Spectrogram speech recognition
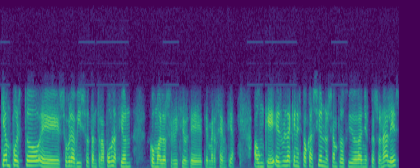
que han puesto eh, sobre aviso tanto a la población como a los servicios de, emergencia. Aunque es verdad que en esta ocasión no se han producido daños personales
